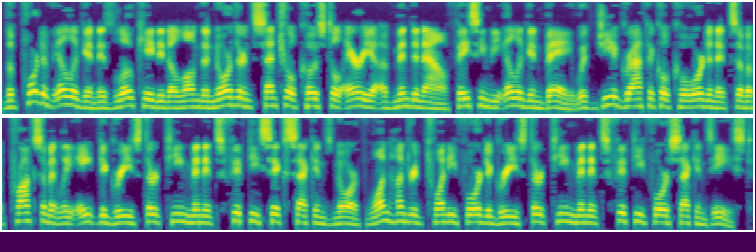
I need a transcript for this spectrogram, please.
the port of Iligan is located along the northern central coastal area of Mindanao facing the Iligan Bay with geographical coordinates of approximately 8 degrees 13 minutes 56 seconds north 124 degrees 13 minutes 54 seconds east.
